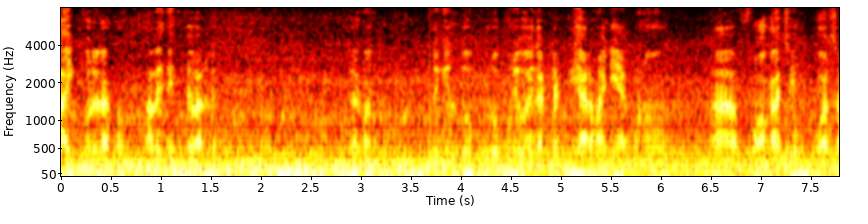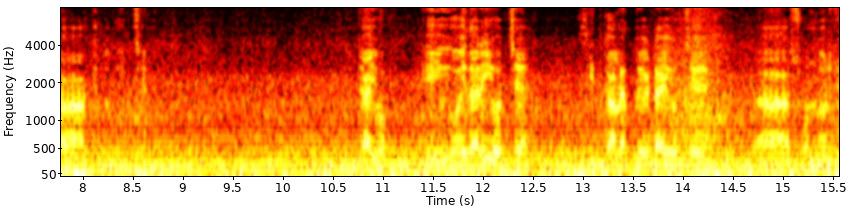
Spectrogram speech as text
লাইক করে রাখো, তাহলে দেখতে পারবে। এখন কিন্তু পুরোপুরি ওয়েদারটা ক্লিয়ার হয়নি এখনও ফগ আছে, কুয়াশা কিন্তু দিচ্ছে। যাই হোক, এই ওয়েদারেই হচ্ছে শীতকালের তো এটাই হচ্ছে সৌন্দর্য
